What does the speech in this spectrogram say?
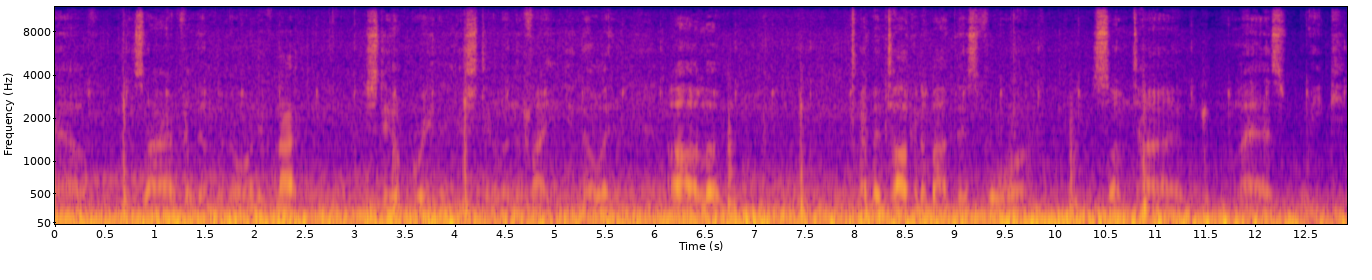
have desired for them to go. And if not, you're still breathing. You're still in the fight. You know it. Uh, look, I've been talking about this for some time last week.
